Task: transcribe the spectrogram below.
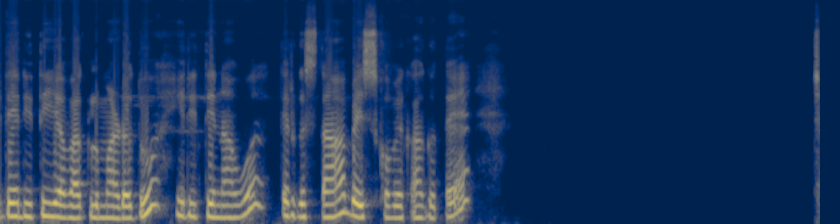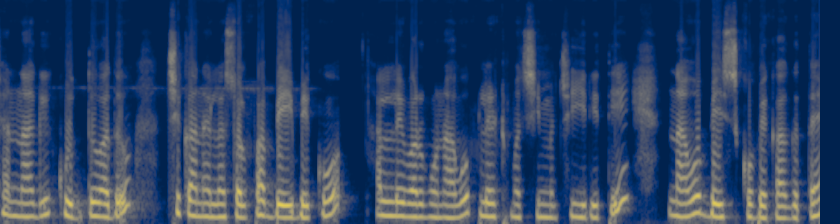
ಇದೇ ರೀತಿ ಯಾವಾಗಲೂ ಮಾಡೋದು. ಈ ರೀತಿ ನಾವು ತಿರುಗಿಸ್ತಾ ಬೇಯಿಸ್ಕೋಬೇಕಾಗುತ್ತೆ. ಚೆನ್ನಾಗಿ ಕುದ್ದು ಅದು. ಚಿಕನ್ ಎಲ್ಲ ಸ್ವಲ್ಪ ಬೇಯಬೇಕು. ಅಲ್ಲಿವರೆಗೂ ನಾವು ಪ್ಲೇಟ್ ಮುಚ್ಚಿ ಮುಚ್ಚಿ ಈ ರೀತಿ ನಾವು ಬೇಯಿಸ್ಕೋಬೇಕಾಗುತ್ತೆ.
